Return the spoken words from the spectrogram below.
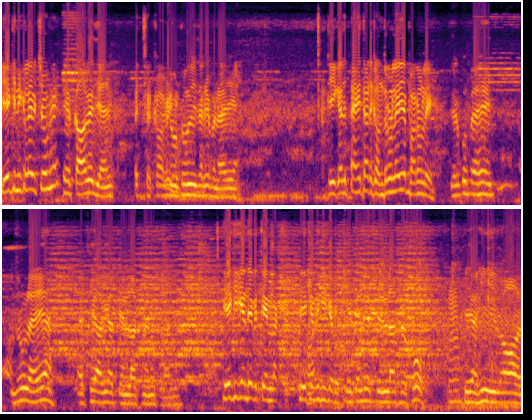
ਇਹ ਕੀ ਨਿਕਲਿਆ ਵਿੱਚੋਂ ਫਿਰ ਇਹ ਕਾਗਜ਼ ਹੈ ਅੱਛਾ ਕਾਗਜ਼ ਨੋਟੋਂ ਦੀ ਤਰ੍ਹਾਂ ਬਣਾਏ ਹੈ ਠੀਕ ਹੈ ਤੇ ਪੈਸੇ ਤੁਹਾਡੇ ਕੋਲ ਅੰਦਰੋਂ ਲਏ ਜਾਂ ਬਾਹਰੋਂ ਲਏ ਮੇਰੇ ਕੋਲ ਪੈਸੇ ਅੰਦਰੋਂ ਲਏ ਆ ਇੱਥੇ ਆ ਗਿਆ 3 ਲੱਖ ਮੈਨੂੰ ਫੜਾ ਦੇ ਇਹ ਕੀ ਕਹਿੰਦੇ ਵੀ 3 ਲੱਖ? ਇਹ ਕਹਿੰਦੇ ਕੀ ਕਰੋ? ਇਹ ਕਹਿੰਦੇ 3 ਲੱਖ ਰੱਖੋ। ਹਾਂ। ਤੇ ਅਸੀਂ ਆ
